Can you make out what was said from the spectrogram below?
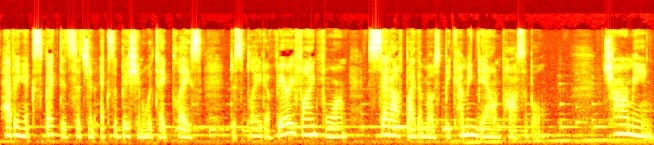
having expected such an exhibition would take place, displayed a very fine form, set off by the most becoming gown possible. Charming,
